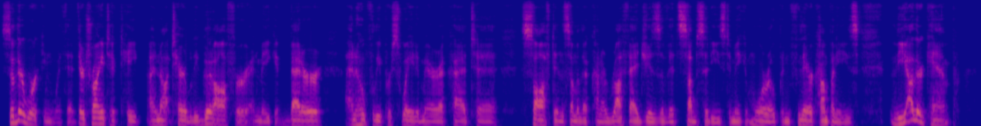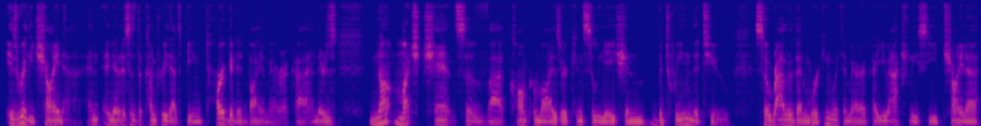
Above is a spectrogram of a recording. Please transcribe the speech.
So they're working with it. They're trying to take a not terribly good offer and make it better and hopefully persuade America to soften some of the kind of rough edges of its subsidies to make it more open for their companies. The other camp is really China. And, and, you know, this is the country that's being targeted by America. And there's not much chance of uh, compromise or conciliation between the two. So rather than working with America, you actually see China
